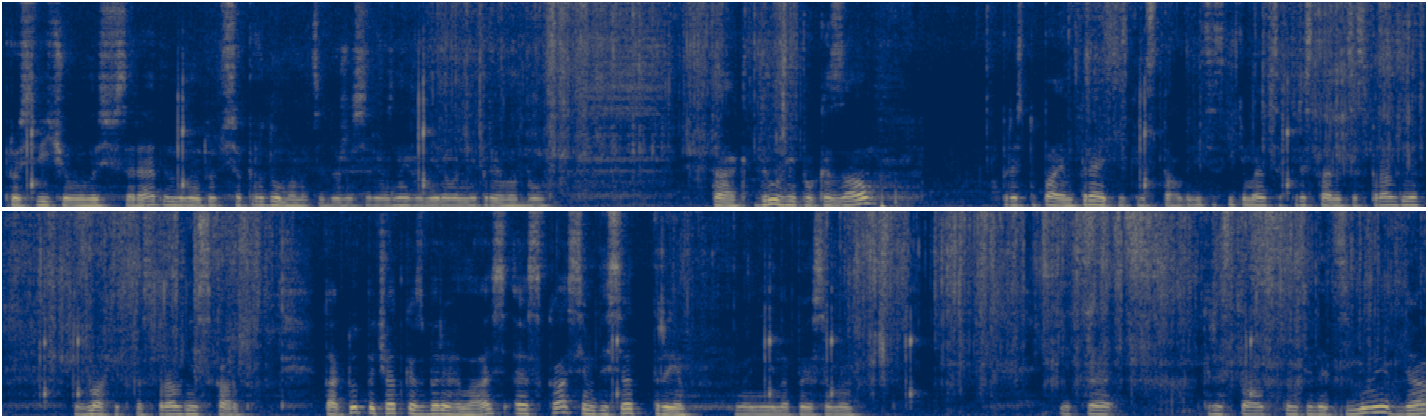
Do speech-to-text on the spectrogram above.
просвічувалось всередину. Ну, тут все продумано. Це дуже серйозний вимірювальний прилад був. Так, другий показав. Приступаємо. Третій кристал. Дивіться, скільки в мене цих кристалів. Це справжня знахідка, справжній скарб. Так, тут печатка збереглась. СК-73. На ній написано. І це кристал стентиляційний для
